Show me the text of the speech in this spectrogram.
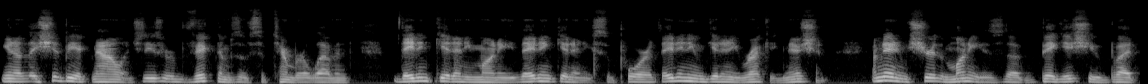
You know, they should be acknowledged. These were victims of September 11th. They didn't get any money. They didn't get any support. They didn't even get any recognition. I'm not even sure the money is the big issue, but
